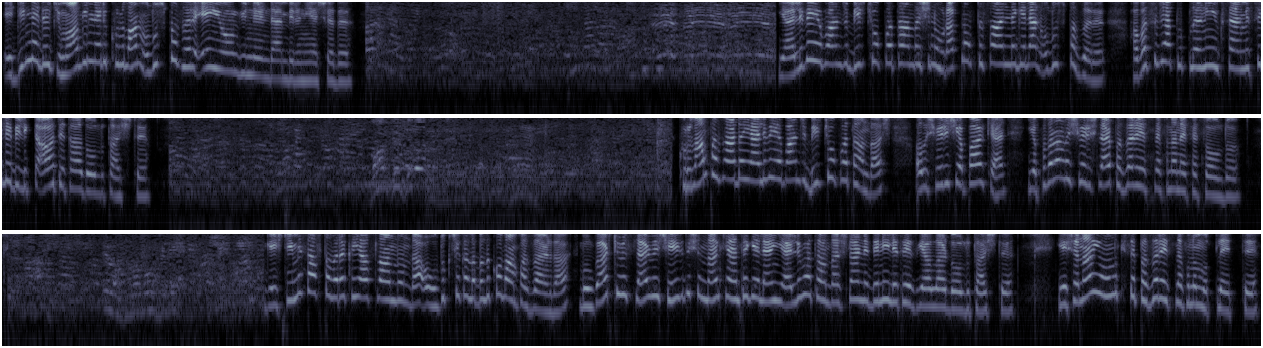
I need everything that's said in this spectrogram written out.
Edirne'de cuma günleri kurulan ulus pazarı en yoğun günlerinden birini yaşadı. Yerli ve yabancı birçok vatandaşın uğrak noktası haline gelen ulus pazarı, hava sıcaklıklarının yükselmesiyle birlikte adeta doldu taştı. Kurulan pazarda yerli ve yabancı birçok vatandaş alışveriş yaparken yapılan alışverişler pazar esnafına nefes oldu. Geçtiğimiz haftalara kıyaslandığında oldukça kalabalık olan pazarda Bulgar turistler ve şehir dışından kente gelen yerli vatandaşlar nedeniyle tezgahlar doldu taştı. Yaşanan yoğunluk ise pazar esnafını mutlu etti.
